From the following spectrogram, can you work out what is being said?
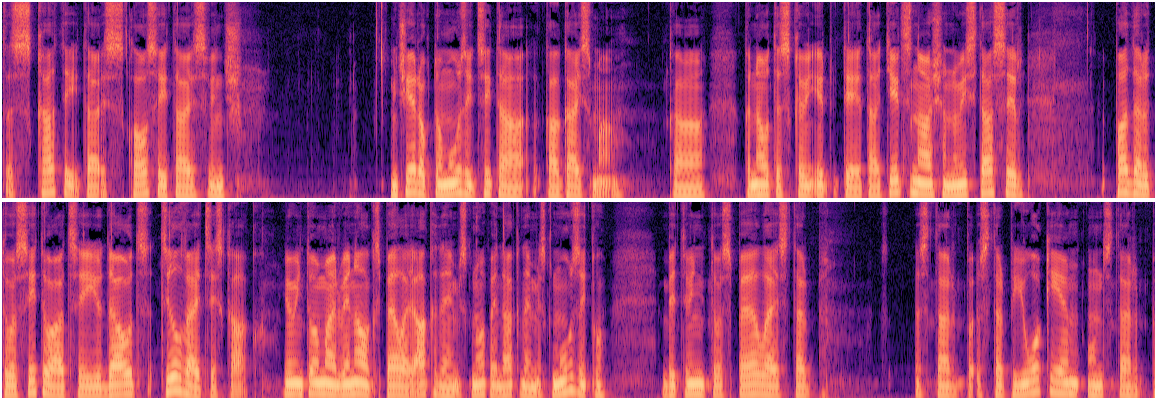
tas skatītājs, klausītājs, viņš, viņš ieraug to mūziku citā kā gaismā. Ka, ka nav tas, ka ir tie, tā ķircināšana, viss tas ir padara to situāciju daudz cilvēciskāku. Jo viņi tomēr vienalga spēlē akadēmisku, nopietnu akadēmisku mūziku, bet viņi to spēlē starp, starp, starp jokiem un starp,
